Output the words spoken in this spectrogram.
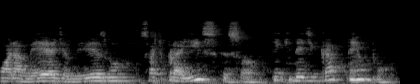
hora média mesmo. Só que para isso, pessoal, tem que dedicar tempo.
